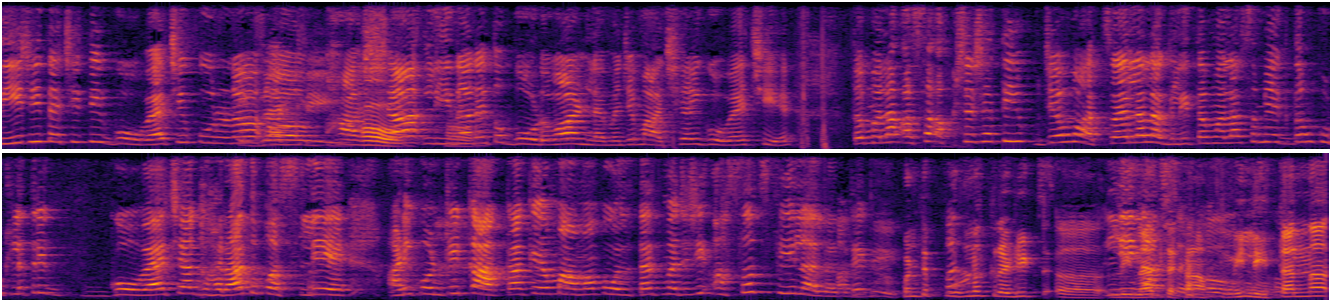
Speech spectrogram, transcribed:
ती जी त्याची ती गोव्याची पूर्ण Exactly. भाषा हो, लिनाने तो गोडवा आणलाय म्हणजे माझी आई गोव्याची आहे तर मला असं अक्षरशः ती जेव्हा वाचायला लागली तर मला असं मी एकदम कुठल्या तरी गोव्याच्या घरात बसलीये आणि कोणतरी काका किंवा मामा बोलतात माझ्याशी असंच फील आलं ते अगदी. पण ते पूर्ण क्रेडिट लिनाचं लिनाचं, आहे कारण हो, मी हो. लिहिताना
